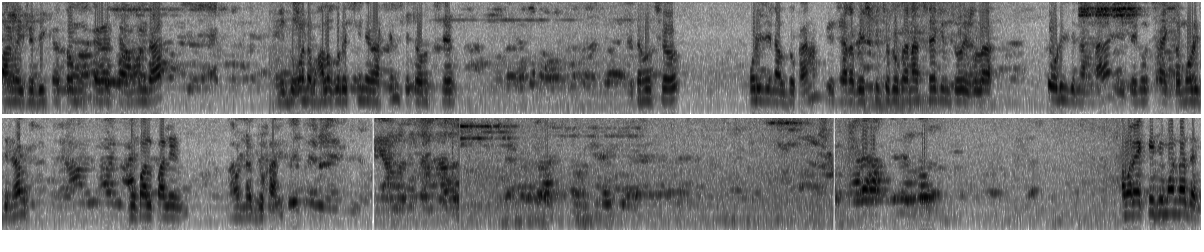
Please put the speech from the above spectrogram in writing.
বাংলাদেশের বিখ্যাত মুক্তাগাছা মন্ডা এই দোকানটা ভালো করে চিনে রাখেন, সেটা হচ্ছে এটা হচ্ছে অরিজিনাল দোকান। এছাড়া বেশ কিছু দোকান আছে, কিন্তু এগুলা অরিজিনাল না। এটা হচ্ছে একদম অরিজিনাল গোপাল পালের মন্ডার দোকান। আমার এক কেজি মন্ডা দেন।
